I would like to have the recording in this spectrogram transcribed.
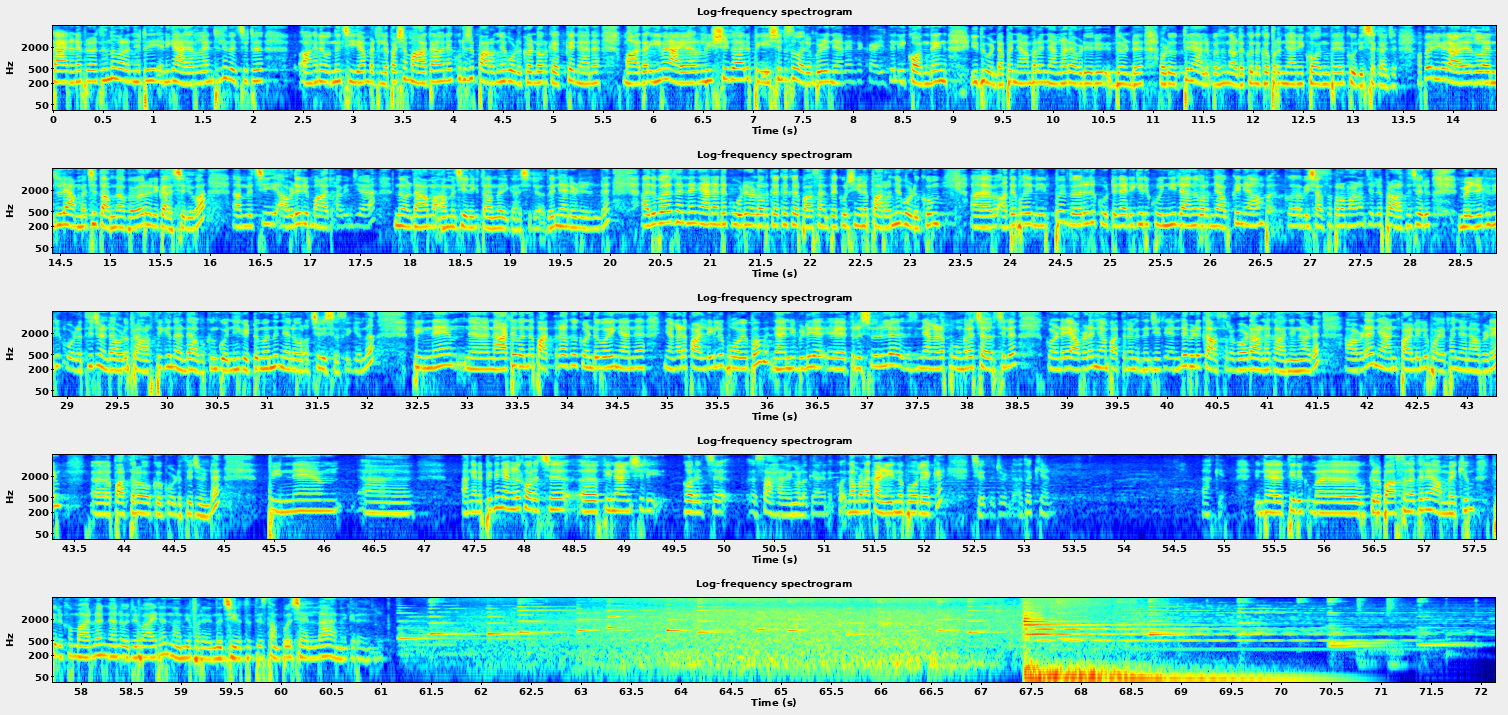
കാരണപ്രവർത്തി എന്ന് പറഞ്ഞിട്ട് എനിക്ക് അയർലൻഡിൽ വെച്ചിട്ട് അങ്ങനെ ഒന്നും ചെയ്യാൻ പറ്റില്ല. പക്ഷേ മാതാവിനെ കുറിച്ച് പറഞ്ഞു കൊടുക്കേണ്ടവർക്കൊക്കെ ഞാൻ മാതാ ഈവൻ അയർലിഷുകാർ പേഷ്യൻസ് വരുമ്പോഴും ഞാൻ എന്റെ കഴുത്തിൽ ഈ കൊന്തയും ഇതുണ്ട്. അപ്പം ഞാൻ പറഞ്ഞു ഞങ്ങളുടെ അവിടെ ഒരു ഇതുണ്ട്. അവിടെ ഒത്തിരി അത്ഭുതം നടക്കുന്നൊക്കെ പറഞ്ഞ് ഞാൻ ഈ കൊന്തയെ കുരിശ കാഴ്ച അപ്പോൾ എനിക്കൊരു അയർലൻഡിലെ അമ്മച്ചി തന്ന വേറൊരു കാശ് രൂപ അമ്മച്ചി അവിടെ ഒരു മാതാവിന്റെ എന്നുകൊണ്ട് ആ അമ്മച്ചി എനിക്ക് തന്ന ഈ കാശ് രൂപ അത് ഞാനിവിടെ ഉണ്ട്. അതുപോലെ തന്നെ ഞാൻ എന്റെ കൂടെയുള്ളവർക്കൊക്കെ കൃപാസനത്തെക്കുറിച്ച് ഇങ്ങനെ പറഞ്ഞു കൊടുക്കും. അതേപോലെ ഇപ്പം വേറൊരു കൂട്ടുകാരിക്ക് ഒരു കുഞ്ഞില്ല എന്ന് പറഞ്ഞാൽ അവർക്ക് ഞാൻ വിശ്വാസ പ്രമാണം ചില പ്രാർത്ഥിച്ചൊരു മെഴുകുതിരി കൊടുത്തിട്ടുണ്ട് അവൾ പ്രാർത്ഥിക്കുന്നുണ്ട്. അവർക്കും കുഞ്ഞ് കിട്ടുമെന്ന് ഞാൻ ഉറച്ച് വിശ്വസിക്കുന്നു. പിന്നെ നാട്ടിൽ വന്ന് പത്രമൊക്കെ കൊണ്ടുപോയി ഞാൻ ഞങ്ങളുടെ പള്ളിയിൽ പോയപ്പം ഞാൻ ഇവിടെ തൃശ്ശൂരിൽ ഞങ്ങളുടെ പൂമല ചർച്ചിൽ കൊണ്ടുപോയി അവിടെ ഞാൻ പത്രം വിതരണം ചെയ്തു. എന്റെ വീട് കാസർഗോഡാണ് കാഞ്ഞങ്ങാട്. അവിടെ ഞാൻ പള്ളിയിൽ പോയപ്പോൾ ഞാൻ അവിടെയും പത്രമൊക്കെ കൊടുത്തിട്ടുണ്ട്. പിന്നെ അങ്ങനെ പിന്നെ ഞങ്ങൾ കുറച്ച് ഫിനാൻഷ്യലി കുറച്ച് സഹായങ്ങളൊക്കെ അങ്ങനെ നമ്മളെ കഴിയുന്ന പോലെയൊക്കെ ചെയ്തിട്ടുണ്ട്. അതൊക്കെയാണ്. ഓക്കെ. പിന്നെ തിരു കൃപാസനത്തിലെ അമ്മയ്ക്കും തിരുക്കുമാരനും ഞാൻ ഒരുപാട് നന്ദി പറയുന്നു. ജീവിതത്തിൽ സംഭവിച്ച എല്ലാ അനുഗ്രഹങ്ങൾക്കും.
